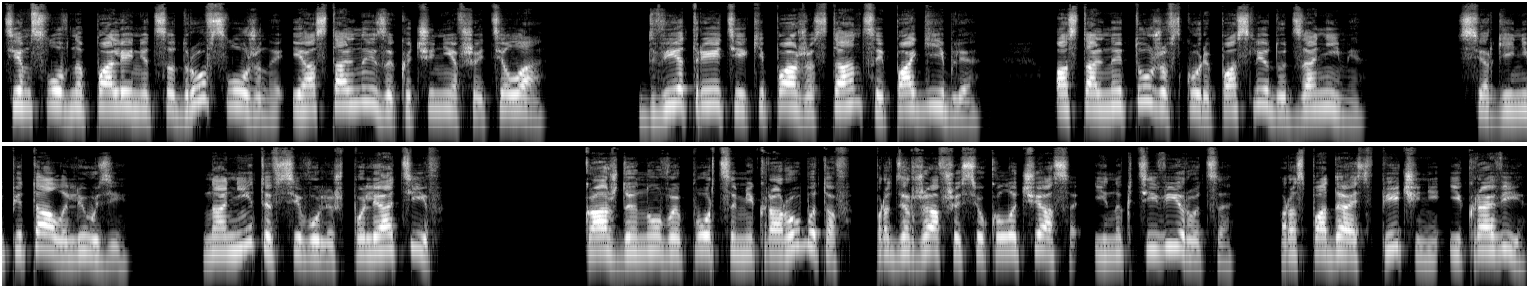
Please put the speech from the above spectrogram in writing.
Тем словно поленница дров сложены и остальные закоченевшие тела. Две трети экипажа станции погибли. Остальные тоже вскоре последуют за ними. Сергей не питал иллюзий. Наниты всего лишь паллиатив. Каждая новая порция микророботов, продержавшись около часа, инактивируется, распадаясь в печени и крови,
